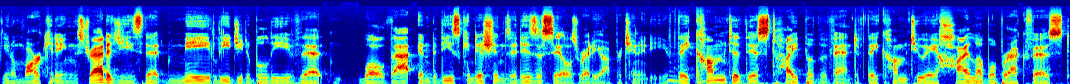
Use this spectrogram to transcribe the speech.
you know marketing strategies that may lead you to believe that well that under these conditions it is a sales ready opportunity. If they mm-hmm. come to this type of event if they come to a high level breakfast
